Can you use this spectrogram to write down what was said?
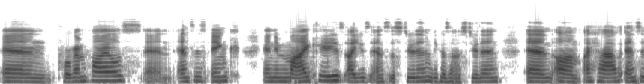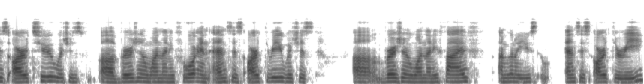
and program files and ANSYS Inc. And in my case, I use ANSYS Student because I'm a student. And um, I have ANSYS R2, which is uh, version 194, and ANSYS R3, which is uh, version 195. I'm going to use ANSYS R3.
